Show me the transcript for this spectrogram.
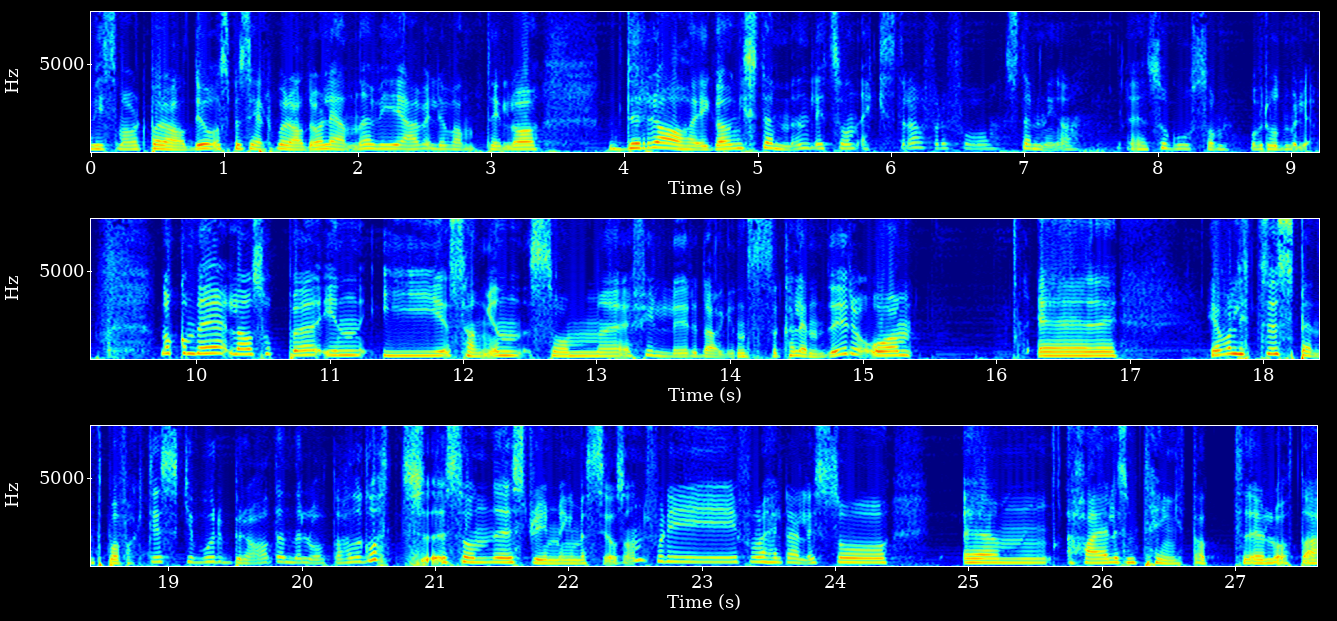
vi som har vært på radio, og spesielt på radio alene, vi er veldig vant til å dra i gang stemmen litt sånn ekstra for å få stemninga eh, så god som overhodet mulig. Nok om det, la oss hoppe inn i sangen som eh, fyller dagens kalender. Og eh, jeg var litt spent på faktisk hvor bra denne låta hadde gått, sånn streamingmessig og sånn. Fordi for å være helt ærlig så um, har jeg liksom tenkt at låta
